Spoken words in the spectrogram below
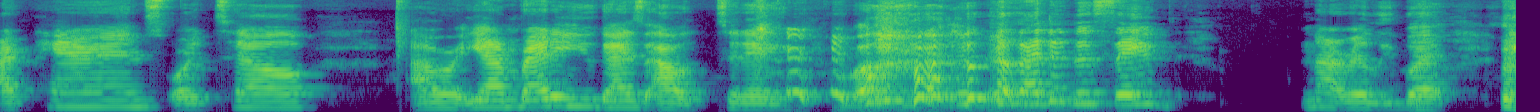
our parents or tell our. Yeah, I'm writing you guys out today because I did the same. Not really, but you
